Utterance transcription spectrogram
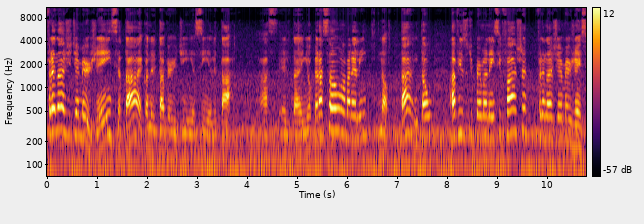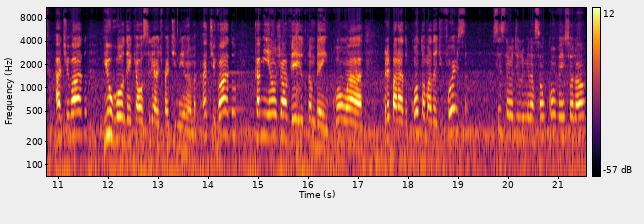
Frenagem de emergência, tá? É quando ele tá verdinho assim, ele tá, ele tá em operação, amarelinho, não, tá? Então, aviso de permanência e faixa, frenagem de emergência ativado, e o Holden, que é o auxiliar de partida em rama, ativado. Caminhão já veio também com a preparado com tomada de força, sistema de iluminação convencional,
